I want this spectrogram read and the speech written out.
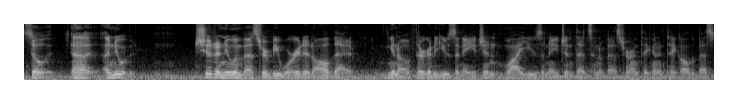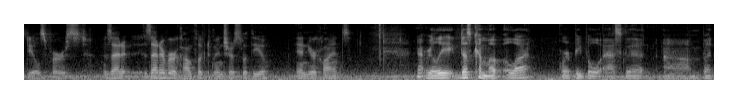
So, uh, a new should a new investor be worried at all that you know if they're going to use an agent, why use an agent that's an investor? Aren't they going to take all the best deals first? Is that is that ever a conflict of interest with you and your clients? Not really. It does come up a lot where people ask that, um, but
